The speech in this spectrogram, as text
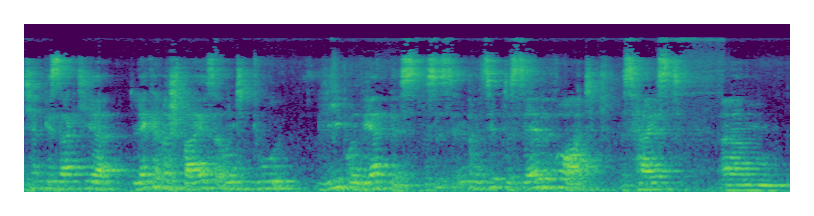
ich habe gesagt hier, leckere Speise und du lieb und wert bist. Das ist im Prinzip dasselbe Wort. Das heißt, ähm,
